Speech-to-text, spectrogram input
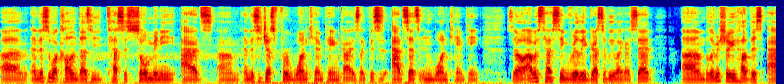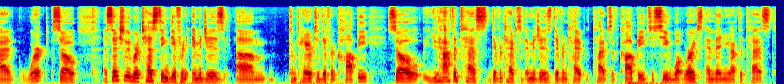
Um, and this is what Colin does. He tests so many ads, um, and this is just for one campaign, guys. Like this is ad sets in one campaign. So I was testing really aggressively, like I said. Um, but let me show you how this ad worked. So essentially, we're testing different images um, compared to different copy. So you have to test different types of images, different type types of copy to see what works, and then you have to test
